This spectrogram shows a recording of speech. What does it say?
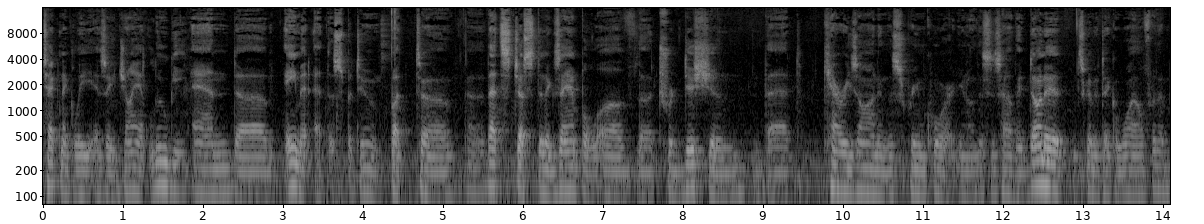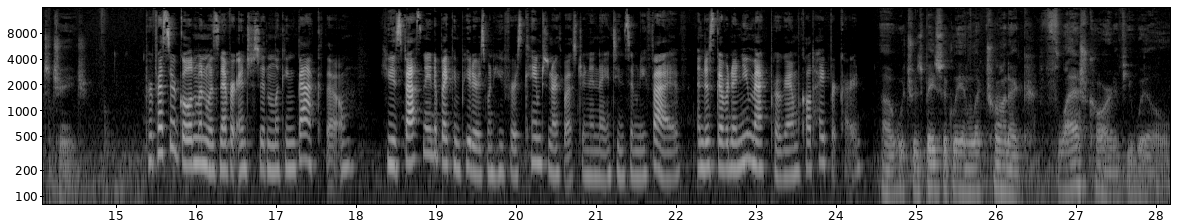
technically as a giant loogie and uh, aim it at the spittoon. But uh, uh, that's just an example of the tradition that carries on in the Supreme Court. You know, this is how they've done it. It's going to take a while for them to change. Professor Goldman was never interested in looking back, though. He was fascinated by computers when he first came to Northwestern in 1975 and discovered a new Mac program called HyperCard. Uh, which was basically an electronic flashcard, if you will,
